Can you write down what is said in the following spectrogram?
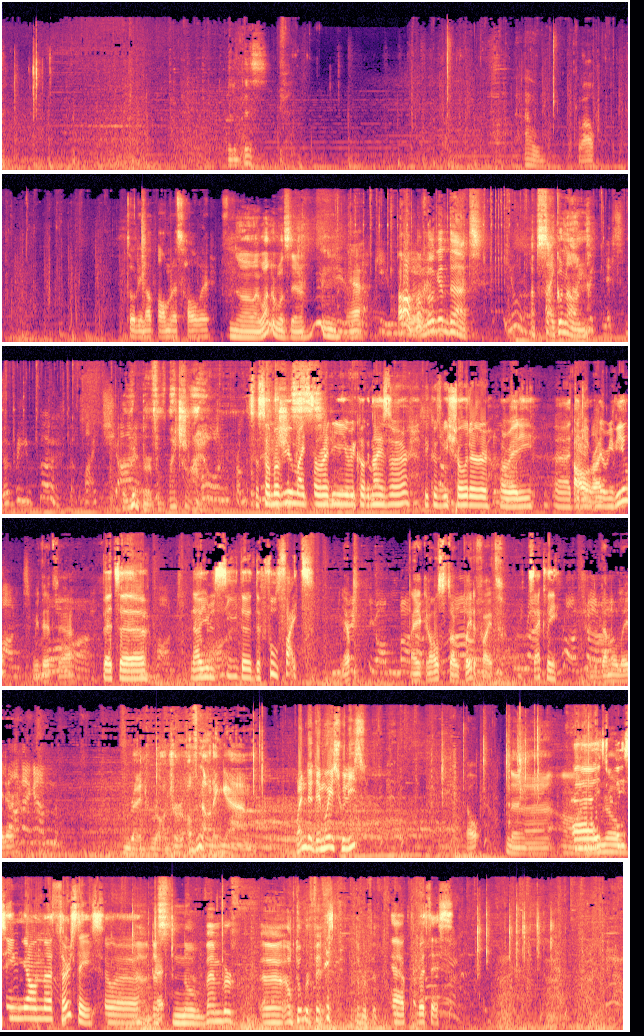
Look at this. Ow. Wow. totally not ominous hallway. No, I wonder what's there. Hmm. Yeah. Oh, Oh, look, look. at that. A Psychonon. It's the rebirth of my The child. rebirth of my child. So some of you might already recognize her because we showed her already uh, at the Oh, gameplay right. reveal. We did, yeah. But uh, now you'll see the, the full fight. Yep. And you can also play the fight Exactly. in the demo later. Red Roger of Nottingham. When the demo is released? Oh, The, oh, Uh, it's no. releasing on uh, Thursday, so uh, Uh, that's November, uh, October 5th. It's- October 5th. yeah, October 5th.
